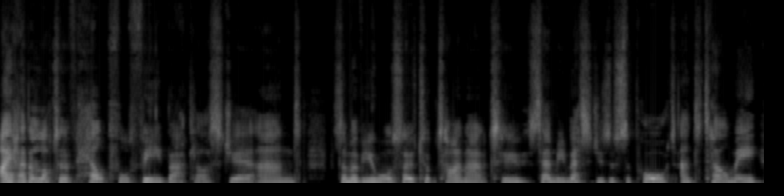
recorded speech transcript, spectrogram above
I had a lot of helpful feedback last year, and some of you also took time out to send me messages of support and to tell me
